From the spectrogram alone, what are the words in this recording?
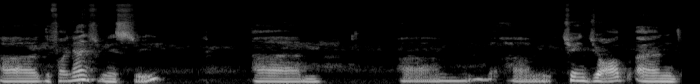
uh, the finance ministry, um, um, um, changed job and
